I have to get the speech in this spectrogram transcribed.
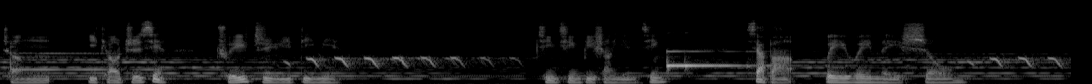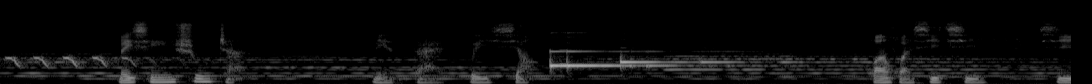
成一条直线，垂直于地面。轻轻闭上眼睛，下巴微微内收，眉心舒展，面带微笑。缓缓吸气吸。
